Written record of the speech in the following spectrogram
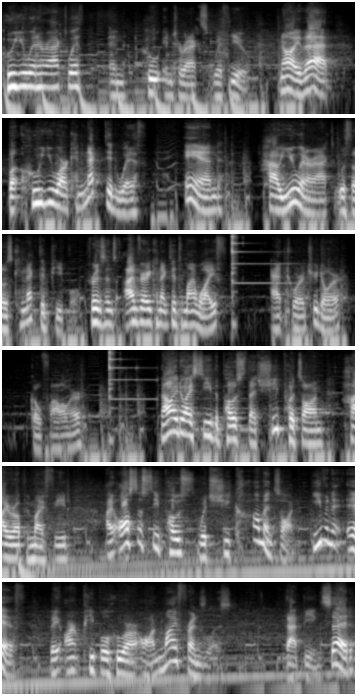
who you interact with and who interacts with you. Not only that, but who you are connected with and how you interact with those connected people. For instance, I'm very connected to my wife at Tora Tudor. Go follow her. Not only do I see the posts that she puts on higher up in my feed, I also see posts which she comments on, even if they aren't people who are on my friends list. That being said,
